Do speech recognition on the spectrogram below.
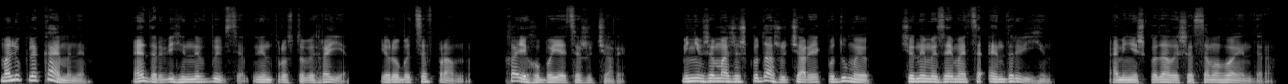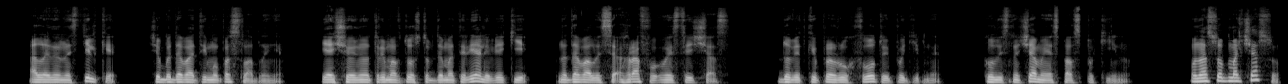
Малюк лякає мене. Ендер Вігін не вбився, він просто виграє, і робить це вправно. Хай його бояться жучари. Мені вже майже шкода жучар, як подумаю, що ними займеться Ендер Вігін. А мені шкода лише самого Ендера. Але не настільки, щоб давати йому послаблення. Я щойно отримав доступ до матеріалів, які надавалися графу весь цей час, довідки про рух флоту і подібне. Колись ночами я спав спокійно. У нас обмаль часу?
